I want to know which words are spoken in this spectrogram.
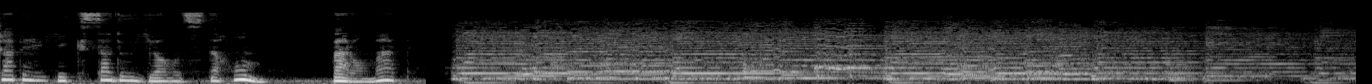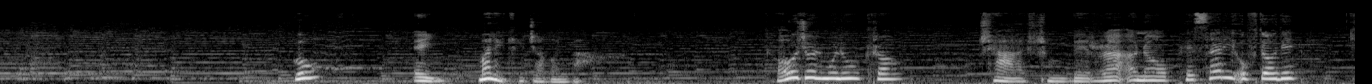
شب یکصد و یازدهم برآمد. ای ملک جوانبخت تاج الملوک را چشم به رعنا پسری افتاده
